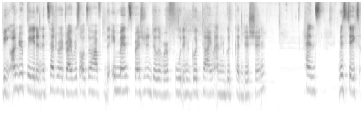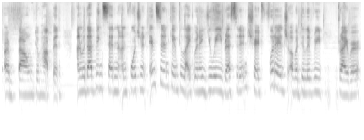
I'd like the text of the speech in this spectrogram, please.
being underpaid, and etc., drivers also have the immense pressure to deliver food in good time and in good condition. Hence, mistakes are bound to happen. And with that being said, an unfortunate incident came to light when a UAE resident shared footage of a delivery driver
